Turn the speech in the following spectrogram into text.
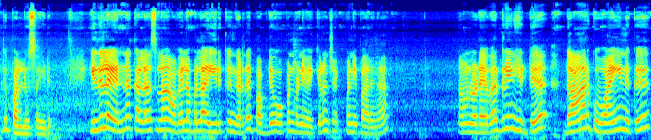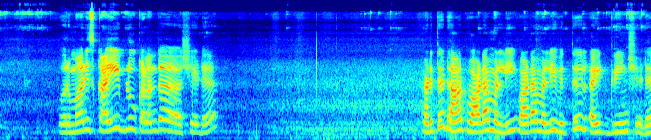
இது பல்லு சைடு இதில் என்ன கலர்ஸ்லாம் அவைலபிளாக இருக்குங்கிறத இப்போ அப்படியே ஓப்பன் பண்ணி வைக்கிறோம். செக் பண்ணி பாருங்கள் நம்மளோட எவர்க்ரீன் ஹிட்டு டார்க் ஒயினுக்கு ஒரு மாதிரி ஸ்கை ப்ளூ கலந்த ஷேடு. அடுத்து டார்க் வாடாமல்லி வாடாமல்லி வித்து லைட் க்ரீன் ஷேடு.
